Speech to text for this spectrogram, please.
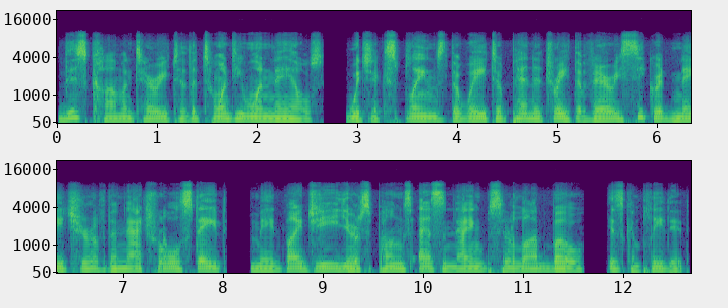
This commentary to the 21 nails, which explains the way to penetrate the very secret nature of the natural state, made by G. Yerspung's S. Nangpser Lodbo, is completed.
